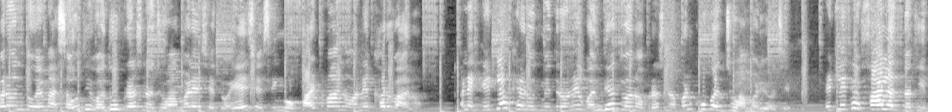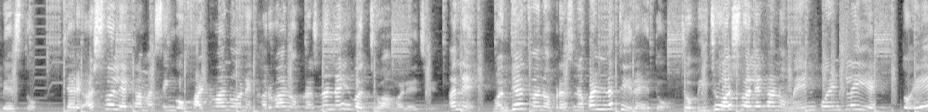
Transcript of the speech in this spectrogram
પરંતુ એમાં સૌથી વધુ પ્રશ્ન જોવા મળે છે તો એ છે સિંગો ફાટવાનો અને ખરવાનો. અને કેટલાક ખેડૂત મિત્રોને વંધ્યત્વનો પ્રશ્ન પણ ખૂબ જ જોવા મળ્યો છે. એટલે કે ફાલ જ નથી બેસતો. જ્યારે અશ્વલેખામાં સિંગો ફાટવાનો અને ખરવાનો પ્રશ્ન નહીવત જોવા મળે છે. અને વંધ્યત્વનો પ્રશ્ન પણ નથી રહેતો. જો બીજો અશ્વલેખાનો મેઇન પોઈન્ટ લઈએ, તો એ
